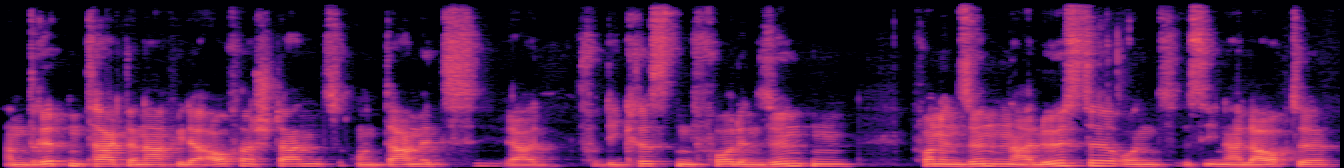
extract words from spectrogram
am dritten Tag danach wieder auferstand und damit ja, die Christen vor den Sünden von den Sünden erlöste und es ihnen erlaubte,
